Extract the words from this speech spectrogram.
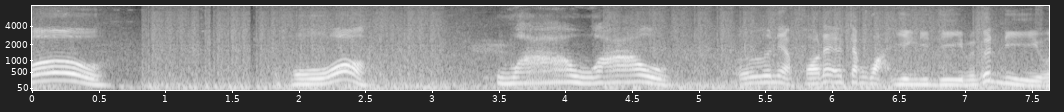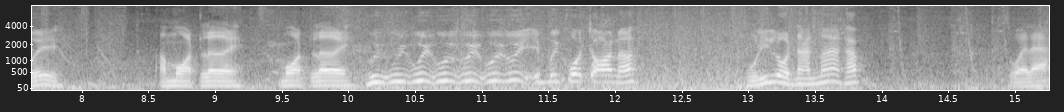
ว้าวโอ้โหว้าวว้าวเออเนี่ยพอได้จังหวะยิงดีๆ มันก็ดีเว้ยเอาหมดเลย หมดเลยอุ้ยอุ้ยอุ้ยอุ้ยอุ้ยอุ้ยอุ้ยไอ้ปืนโคจรเหรอโหนี่โหลดนานมากครับ สวยแล้ว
